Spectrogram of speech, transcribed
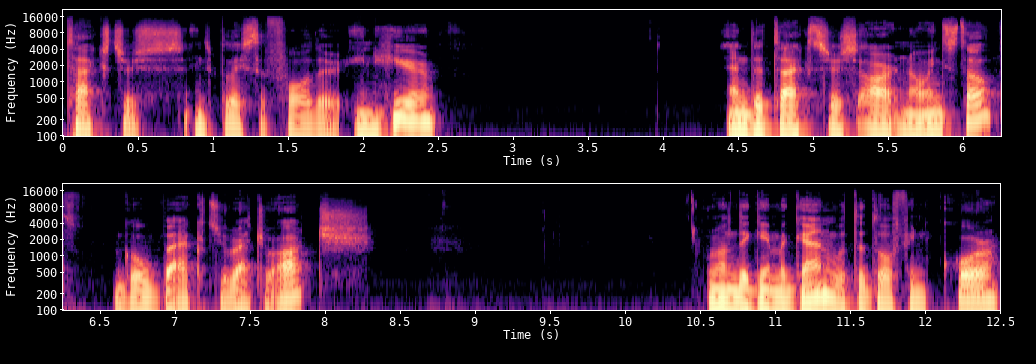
Textures and place the folder in here. And the textures are now installed. Go back to RetroArch. Run the game again with the Dolphin core.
